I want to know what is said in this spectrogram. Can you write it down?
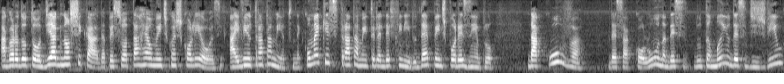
Agora, doutor, diagnosticada, a pessoa está realmente com escoliose. Aí vem o tratamento, né? Como é que esse tratamento ele é definido? Depende, por exemplo, da curva dessa coluna, desse, do tamanho desse desvio?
